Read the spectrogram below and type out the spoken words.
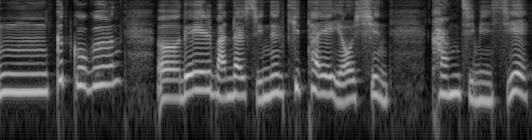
음, 끝곡은 어, 내일 만날 수 있는 기타의 여신 강지민 씨의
